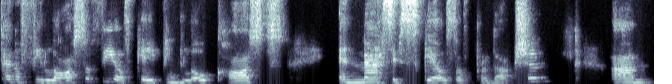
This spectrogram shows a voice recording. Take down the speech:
kind of philosophy of keeping low costs and massive scales of production. Um,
